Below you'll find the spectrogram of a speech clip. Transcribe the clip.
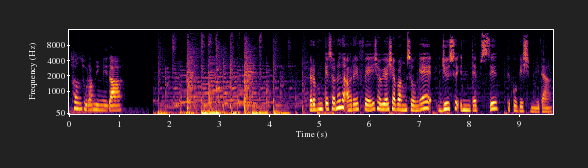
천소람입니다. 여러분께서는 RFA 자유아시아 방송의 뉴스 인덱스 듣고 계십니다.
